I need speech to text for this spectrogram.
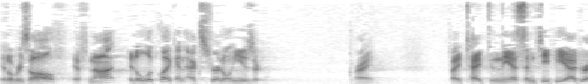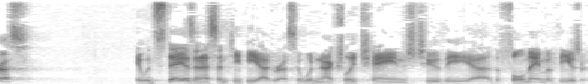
it'll resolve. If not, it'll look like an external user, right? If I typed in the SMTP address, it would stay as an SMTP address. It wouldn't actually change to the, uh, the full name of the user.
